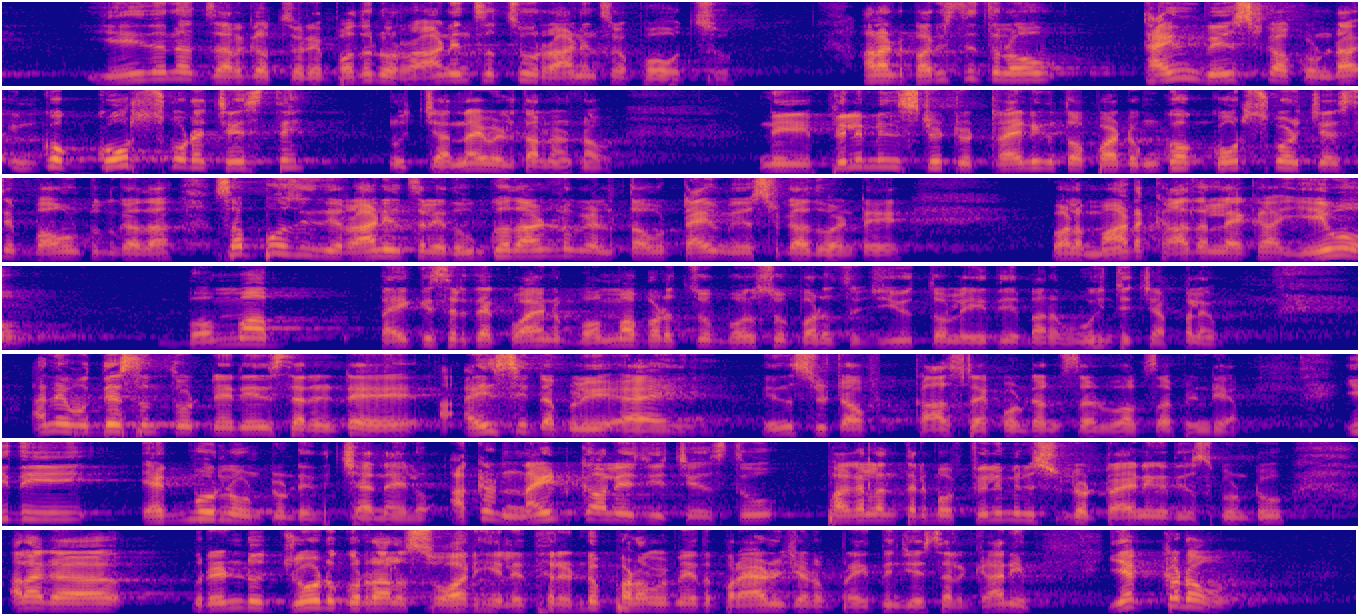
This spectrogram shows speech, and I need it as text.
ఏదైనా జరగచ్చు. రేపు పొద్దు నువ్వు రాణించవచ్చు రాణించకపోవచ్చు. అలాంటి పరిస్థితిలో టైం వేస్ట్ కాకుండా ఇంకో కోర్స్ కూడా చేస్తే నువ్వు చెన్నై వెళ్తానంటున్నావు. నీ ఫిలిం ఇన్స్టిట్యూట్ ట్రైనింగ్తో పాటు ఇంకో కోర్స్ కూడా చేస్తే బాగుంటుంది కదా. సపోజ్ ఇది రాణించలేదు ఇంకో దాంట్లోకి వెళ్తావు టైం వేస్ట్ కాదు అంటే వాళ్ళ మాట కాదనలేక ఏమో బొమ్మ పైకి సిరితే కాయిన్ బొమ్మ పడచ్చు బొలుసు పడచ్చు జీవితంలో ఇది మనం ఊహించి చెప్పలేం. అనే ఉద్దేశంతో నేను ఏం చేశానంటే ICWI institute of cost accountants and works of India ఇది ఎగ్మూర్లో ఉంటుండేది చెన్నైలో. అక్కడ నైట్ కాలేజీ చేస్తూ పగలంతరేమో ఫిలిం ఇన్స్టిట్యూట్లో ట్రైనింగ్ తీసుకుంటూ అలాగా రెండు జోడు గుర్రాల స్వారీ లేదా రెండు పడవల మీద ప్రయాణం చేయడం ప్రయత్నం చేశాను కానీ ఎక్కడో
